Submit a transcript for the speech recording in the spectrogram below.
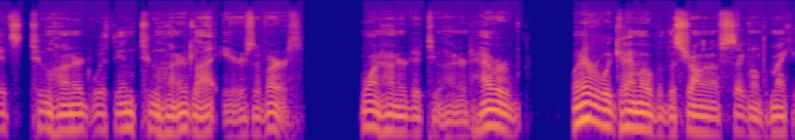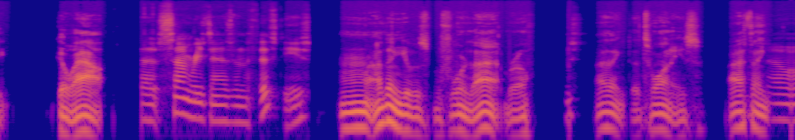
it's two hundred within two hundred light years of Earth. One hundred to two hundred. However, whenever we come up with a strong enough signal to make it go out, Uh, some reason is in the fifties. mm, I think it was before that, bro. I think the twenties. I think So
